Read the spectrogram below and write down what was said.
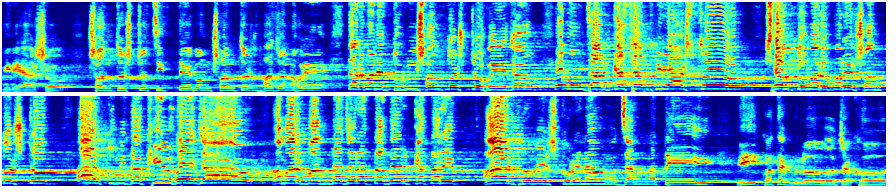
ফিরে আসো। সন্তুষ্ট চিত্তে এবং সন্তোষ ভাজন হয়ে, তার মানে তুমি সন্তুষ্ট হয়ে যাও এবং যার কাছে ফিরে আসছো সেও তোমার উপরে সন্তুষ্ট। আর তুমি দাখিল হয়ে যাও। আমার বান্দা যারা তাদের কাতারে আর প্রবেশ করে নাও জান্নাতে। এই কথাগুলো যখন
